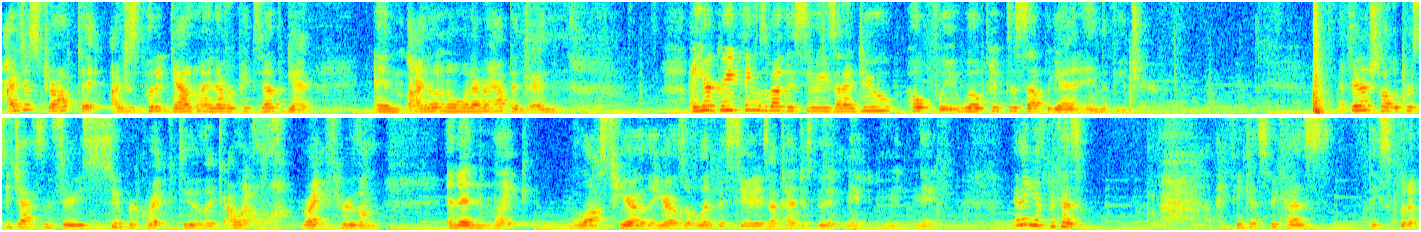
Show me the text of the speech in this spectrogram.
I just dropped it. I just put it down and I never picked it up again. And I don't know whatever happened. And I hear great things about this series and I do hopefully will pick this up again in the future. I finished all the Percy Jackson series super quick too. Like I went right through them. And then like the Lost Hero, the Heroes of Olympus series, I kind of just I think it's because think it's because they split up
